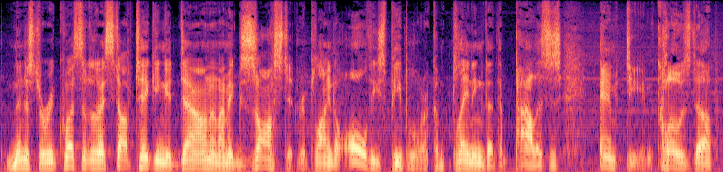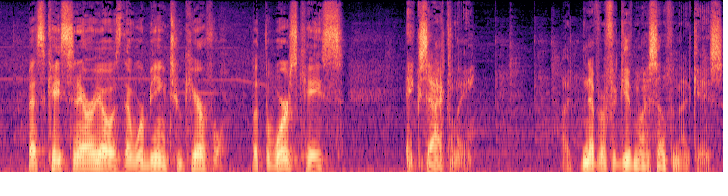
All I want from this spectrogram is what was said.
The minister requested that I stop taking it down, and I'm exhausted replying to all these people who are complaining that the palace is empty and closed up. Best case scenario is that we're being too careful. But the worst case. Exactly. I'd never forgive myself in that case.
